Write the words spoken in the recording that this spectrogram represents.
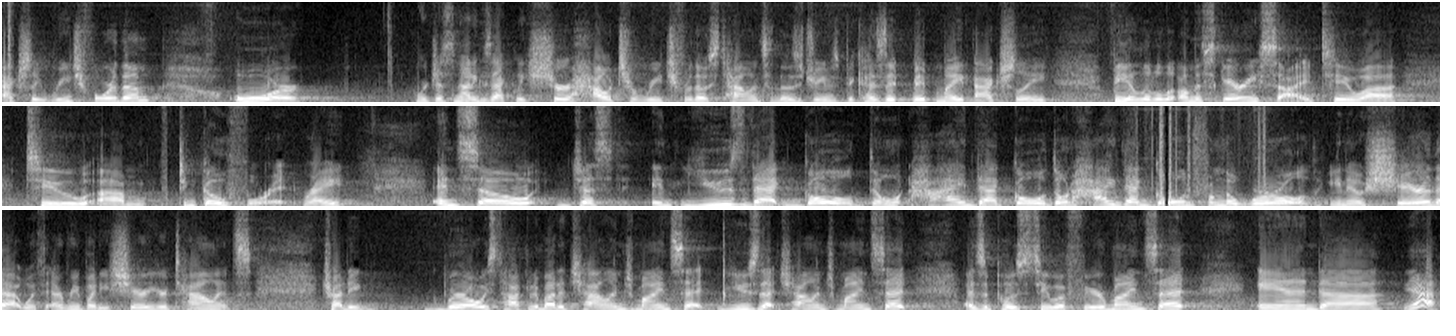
actually reach for them, or we're just not exactly sure how to reach for those talents and those dreams because it, it might actually be a little on the scary side to, uh, to, um, to go for it, right? And so just use that gold. Don't hide that gold. Don't hide that gold from the world. You know, share that with everybody. Share your talents. Try to, we're always talking about a challenge mindset. Use that challenge mindset as opposed to a fear mindset. And uh, yeah,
